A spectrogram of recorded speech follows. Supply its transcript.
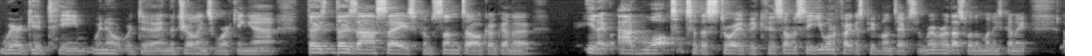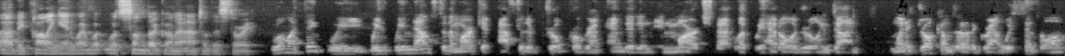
we're a good team, we know what we're doing, the drilling's working out. Those those assays from Sundog are going to you know, add what to the story? Because obviously you want to focus people on Davidson River. That's where the money's going to uh, be piling in. what's Sundog going to add to this story? Well, I think we, we, we announced to the market after the drill program ended in, in March that, look, we had all the drilling done. When a drill comes out of the ground, we sent along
